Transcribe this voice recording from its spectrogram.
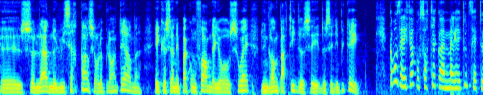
euh, cela ne lui sert pas sur le plan interne, et que ça n'est pas conforme d'ailleurs aux souhaits d'une grande partie de ses, de ses députés. Comment vous allez faire pour sortir quand même malgré toute cette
